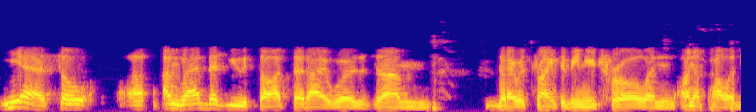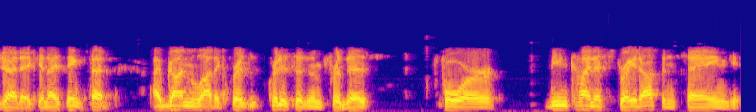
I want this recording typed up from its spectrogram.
Yeah, so uh, I'm glad that you thought that I was um, that I was trying to be neutral and unapologetic, and I think that I've gotten a lot of crit- criticism for this, for being kind of straight up and saying,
